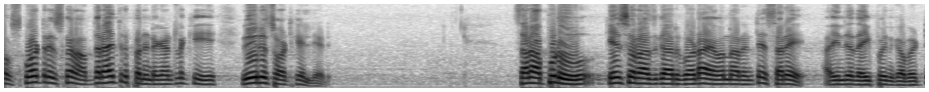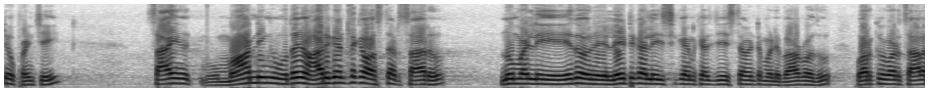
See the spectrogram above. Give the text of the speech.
ఒక స్కూటర్ వేసుకొని అర్ధరాత్రి పన్నెండు గంటలకి వేరే చోటకి వెళ్ళాడు. సరే అప్పుడు కేశవరాజు గారు కూడా ఏమన్నారంటే సరే అయింది అది అయిపోయింది కాబట్టి ఒక పని చెయ్యి సాయం మార్నింగ్ ఉదయం ఆరు గంటలకే వస్తాడు సారు. నువ్వు మళ్ళీ ఏదో లేటుగా లేచి కనుక చేస్తావంటే మళ్ళీ బాగోదు. వర్క్ కూడా చాలా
